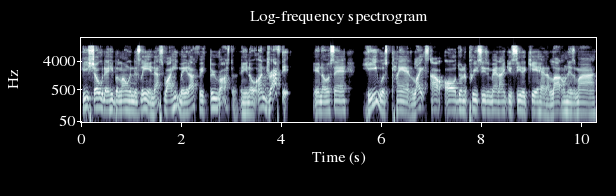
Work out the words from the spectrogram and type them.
he showed that he belonged in this league, and that's why he made our fifth 53 roster. And, you know, undrafted. You know what I'm saying? He was playing lights out all during the preseason, man. I could see the kid had a lot on his mind.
